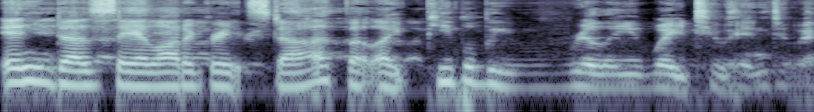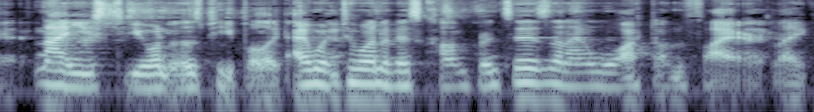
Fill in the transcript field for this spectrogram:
And he does say a lot of great stuff, but like people be really way too into it. And I used to be one of those people. Like I went to one of his conferences and I walked on fire. Like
